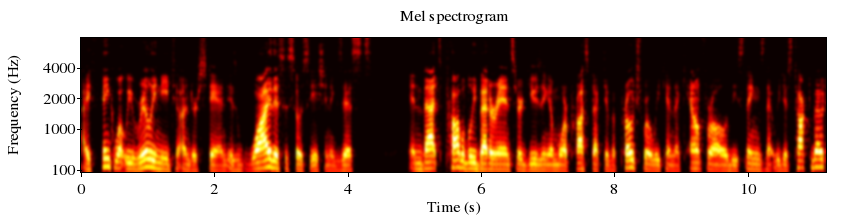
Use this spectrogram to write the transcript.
I think what we really need to understand is why this association exists. And that's probably better answered using a more prospective approach where we can account for all of these things that we just talked about.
